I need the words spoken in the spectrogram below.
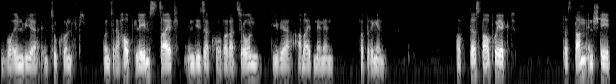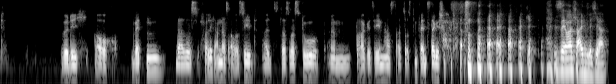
wollen wir in Zukunft unsere Hauptlebenszeit in dieser Kooperation, die wir Arbeit nennen, verbringen. Auf das Bauprojekt, das dann entsteht, würde ich auch wetten, dass es völlig anders aussieht als das, was du ähm, da gesehen hast, als du aus dem Fenster geschaut hast. Sehr wahrscheinlich, ja.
